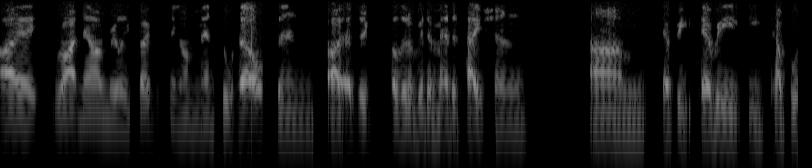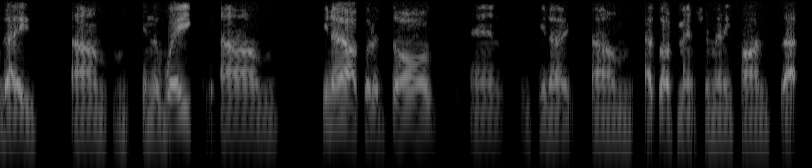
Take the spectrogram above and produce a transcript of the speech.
I right now I'm really focusing on mental health, and I, do a little bit of meditation um, every every couple days um, in the week. Um, you know, I've got a dog, And you know, um, as I've mentioned many times, that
